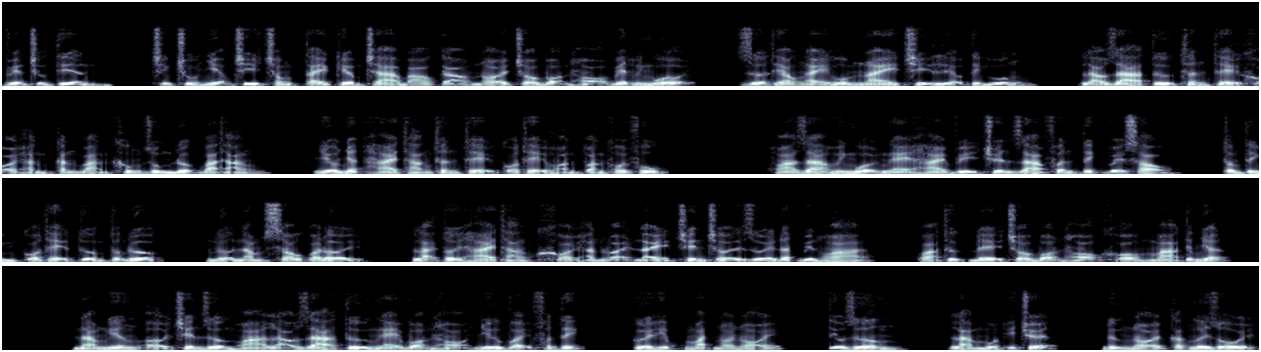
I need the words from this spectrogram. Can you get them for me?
viện trưởng tiền, trịnh chủ nhiệm chỉ trong tay kiểm tra báo cáo nói cho bọn họ biết minh muội, dựa theo ngày hôm nay trị liệu tình huống, lao ra tử thân thể khỏi hẳn căn bản không dùng được ba tháng, nhiều nhất hai tháng thân thể có thể hoàn toàn khôi phục. Hoa gia huynh muội nghe hai vị chuyên gia phân tích về sau, tâm tình có thể tưởng tượng được, nửa năm sau qua đời, lại tới hai tháng khỏi hẳn loại này trên trời dưới đất biến hóa, quả thực để cho bọn họ khó mà tiếp nhận. Nam nghiêng ở trên giường hoa lão gia tử nghe bọn họ như vậy phân tích, cười híp mắt nói nói, tiểu dương, làm một ít chuyện, đừng nói các ngươi rồi,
